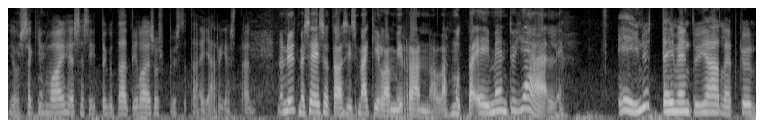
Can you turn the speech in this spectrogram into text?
jossakin vaiheessa sitten, kun tämä tilaisuus pystytään järjestämään. No nyt me seisotaan siis Mäkilammin rannalla, mutta ei menty jäälle ei nyt ei menty jäälle. Että kyllä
